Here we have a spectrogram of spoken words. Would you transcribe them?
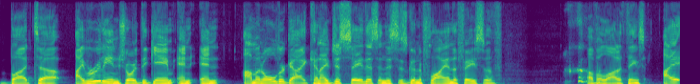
but uh, I really enjoyed the game. And and I'm an older guy. Can I just say this? And this is going to fly in the face of of a lot of things. I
